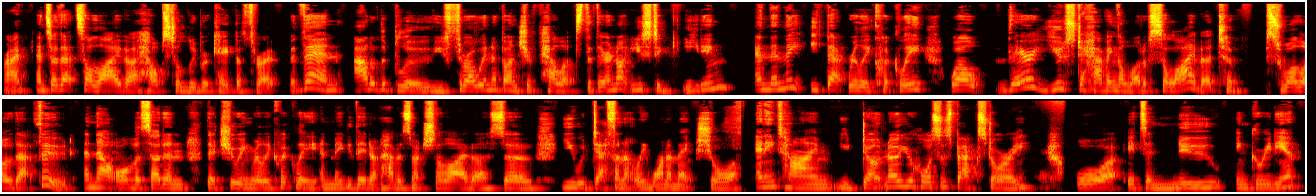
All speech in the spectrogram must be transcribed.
right? And so that saliva helps to lubricate the throat. But then out of the blue, you throw in a bunch of pellets that they're not used to eating and then they eat that really quickly. Well, they're used to having a lot of saliva to swallow that food. And now all of a sudden they're chewing really quickly and maybe they don't have as much saliva. So you would definitely want to make sure anytime you don't know your horse's backstory or it's a new ingredient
